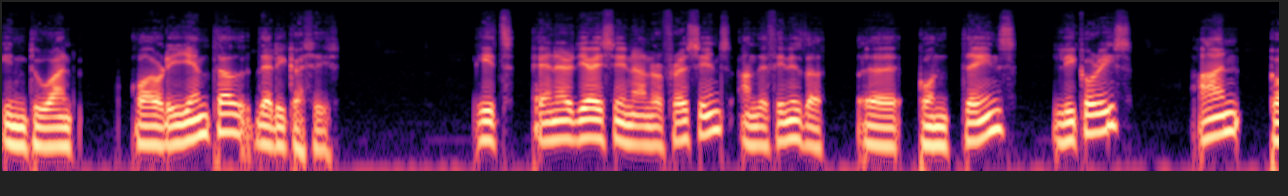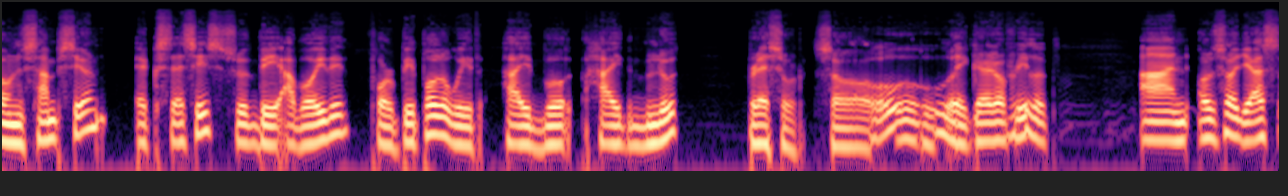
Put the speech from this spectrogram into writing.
into an oriental delicacy. It's energizing and refreshing, and the thing is that uh, contains licorice and consumption excesses should be avoided for people with high, high blood pressure. So Oh, take care of it. And also just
